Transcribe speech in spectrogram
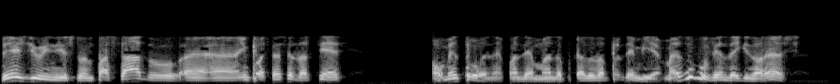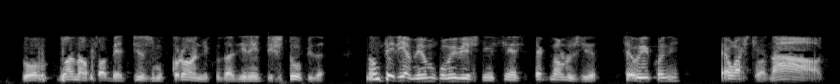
Desde o início do ano passado, é, a importância da ciência aumentou, né, com a demanda por causa da pandemia. Mas o governo da ignorância, do, do analfabetismo crônico da direita estúpida, não teria mesmo como investir em ciência e tecnologia. Seu ícone é o astronauta,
